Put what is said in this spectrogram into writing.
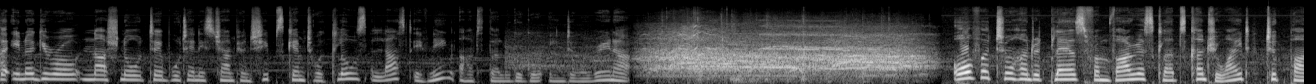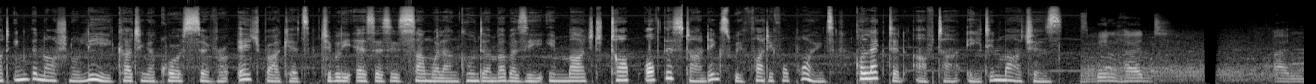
The inaugural National Table Tennis Championships came to a close last evening at the Lugogo Indoor Arena. Over 200 players from various clubs countrywide took part in the National League, cutting across several age brackets. Kibuli SS's Samuel Ankunda Mbabazi emerged top of the standings with 34 points collected after 18 matches. It's been hard and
